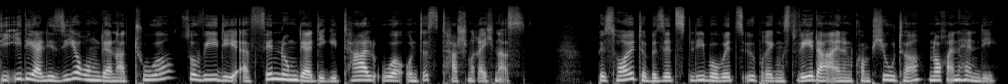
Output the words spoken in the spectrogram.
die Idealisierung der Natur sowie die Erfindung der Digitaluhr und des Taschenrechners. Bis heute besitzt Liebowitz übrigens weder einen Computer noch ein Handy.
